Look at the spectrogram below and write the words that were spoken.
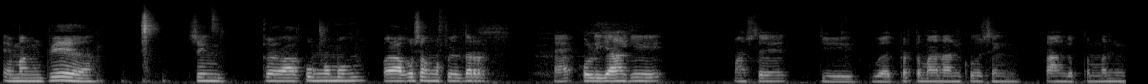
emang piye ya sing kayak aku ngomong kayak aku iso ngefilter kayak kuliah ki masih dibuat pertemananku sing tak anggap temen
